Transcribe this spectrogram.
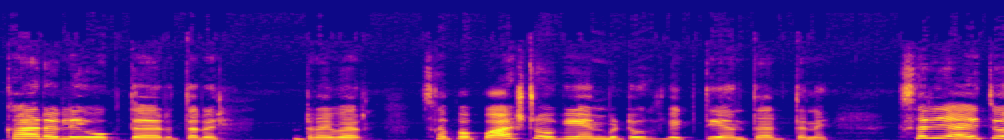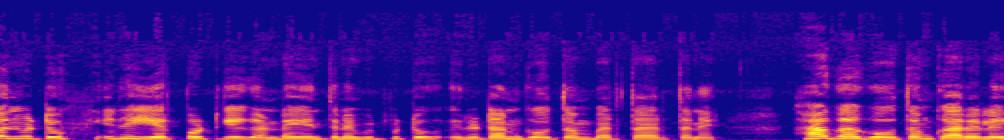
ಕಾರಲ್ಲಿ ಹೋಗ್ತಾ ಇರ್ತಾರೆ. ಡ್ರೈವರ್, ಸ್ವಲ್ಪ ಫಾಸ್ಟ್ ಹೋಗಿ ಅಂದ್ಬಿಟ್ಟು ವ್ಯಕ್ತಿ ಅಂತ ಇರ್ತಾನೆ ಸರಿ, ಆಯಿತು ಅಂದ್ಬಿಟ್ಟು ಇಲ್ಲಿ ಏರ್ಪೋರ್ಟ್ಗೆ ಗಂಡ ಎಂತನೇ ಬಿಟ್ಬಿಟ್ಟು ರಿಟರ್ನ್ ಗೌತಮ್ ಬರ್ತಾ ಇರ್ತಾನೆ. ಆಗ ಗೌತಮ್ ಕಾರಲ್ಲಿ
